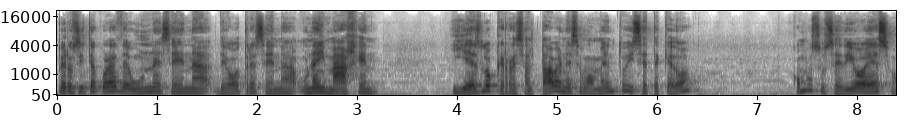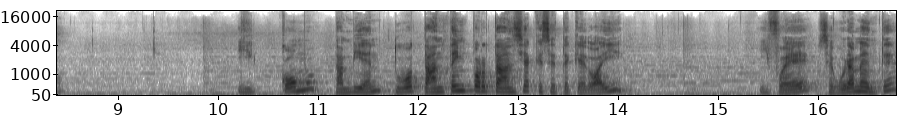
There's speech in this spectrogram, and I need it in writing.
pero sí te acuerdas de una escena, de otra escena, una imagen. Y es lo que resaltaba en ese momento y se te quedó. ¿Cómo sucedió eso? Y cómo también tuvo tanta importancia que se te quedó ahí. Y fue seguramente,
